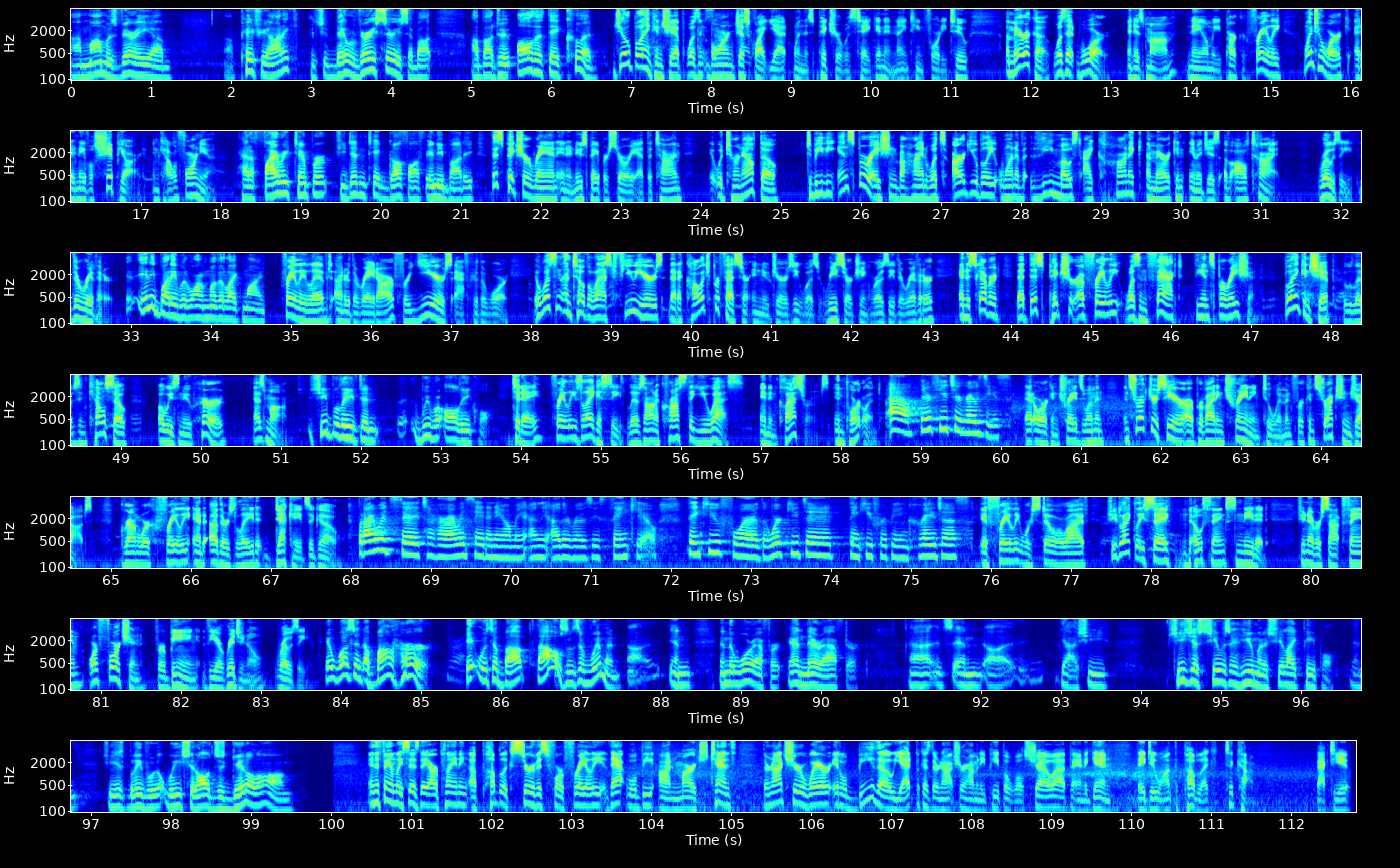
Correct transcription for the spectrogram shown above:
Uh, Mom was very um, uh, patriotic, and she, they were very serious about, about doing all that they could. Joe Blankenship wasn't born just quite yet when this picture was taken in 1942. America was at war, and his mom, Naomi Parker Fraley, went to work at a naval shipyard in California. Had a fiery temper. She didn't take guff off anybody. This picture ran in a newspaper story at the time. It would turn out, though, to be the inspiration behind what's arguably one of the most iconic American images of all time Rosie the Riveter. Anybody would want a mother like mine. Fraley lived under the radar for years after the war. It wasn't until the last few years that a college professor in New Jersey was researching Rosie the Riveter and discovered that this picture of Fraley was in fact the inspiration. Blankenship, who lives in Kelso, always knew her as mom. She believed in we were all equal. Today, Fraley's legacy lives on across the U.S. and in classrooms in Portland. Oh, they're future Rosies. At Oregon Tradeswomen, instructors here are providing training to women for construction jobs, groundwork Fraley and others laid decades ago. But I would say to her, I would say to Naomi and the other Rosies, thank you. Thank you for the work you did. Thank you for being courageous. If Fraley were still alive, she'd likely say, no thanks needed. She never sought fame or fortune for being the original Rosie. It wasn't about her. Right. It was about thousands of women uh, in in the war effort and thereafter. Uh, it's and uh, yeah, she she just she was a humanist. She liked people, and she just believed we, we should all just get along. And the family says they are planning a public service for Fraley. That will be on March 10th. They're not sure where it'll be, though, yet, because they're not sure how many people will show up. And again, they do want the public to come. Back to you.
